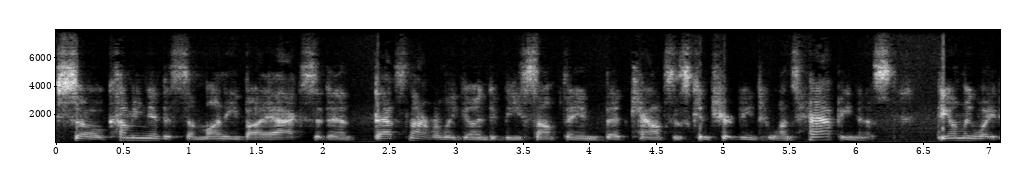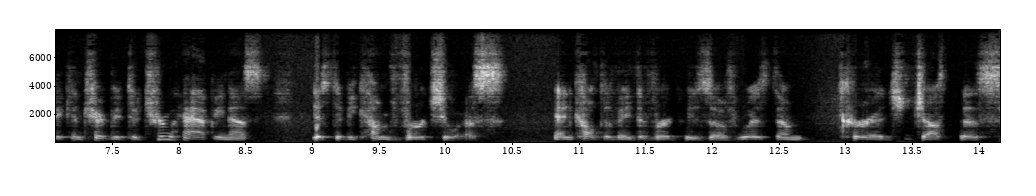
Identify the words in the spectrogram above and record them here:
So coming into some money by accident, that's not really going to be something that counts as contributing to one's happiness. The only way to contribute to true happiness is to become virtuous and cultivate the virtues of wisdom, courage, justice,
